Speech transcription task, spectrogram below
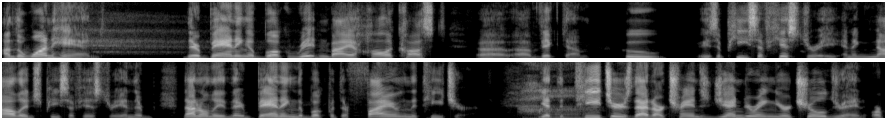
On the one hand, they're banning a book written by a Holocaust uh, uh, victim who is a piece of history, an acknowledged piece of history, and they're not only they're banning the book, but they're firing the teacher. Yet the teachers that are transgendering your children or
